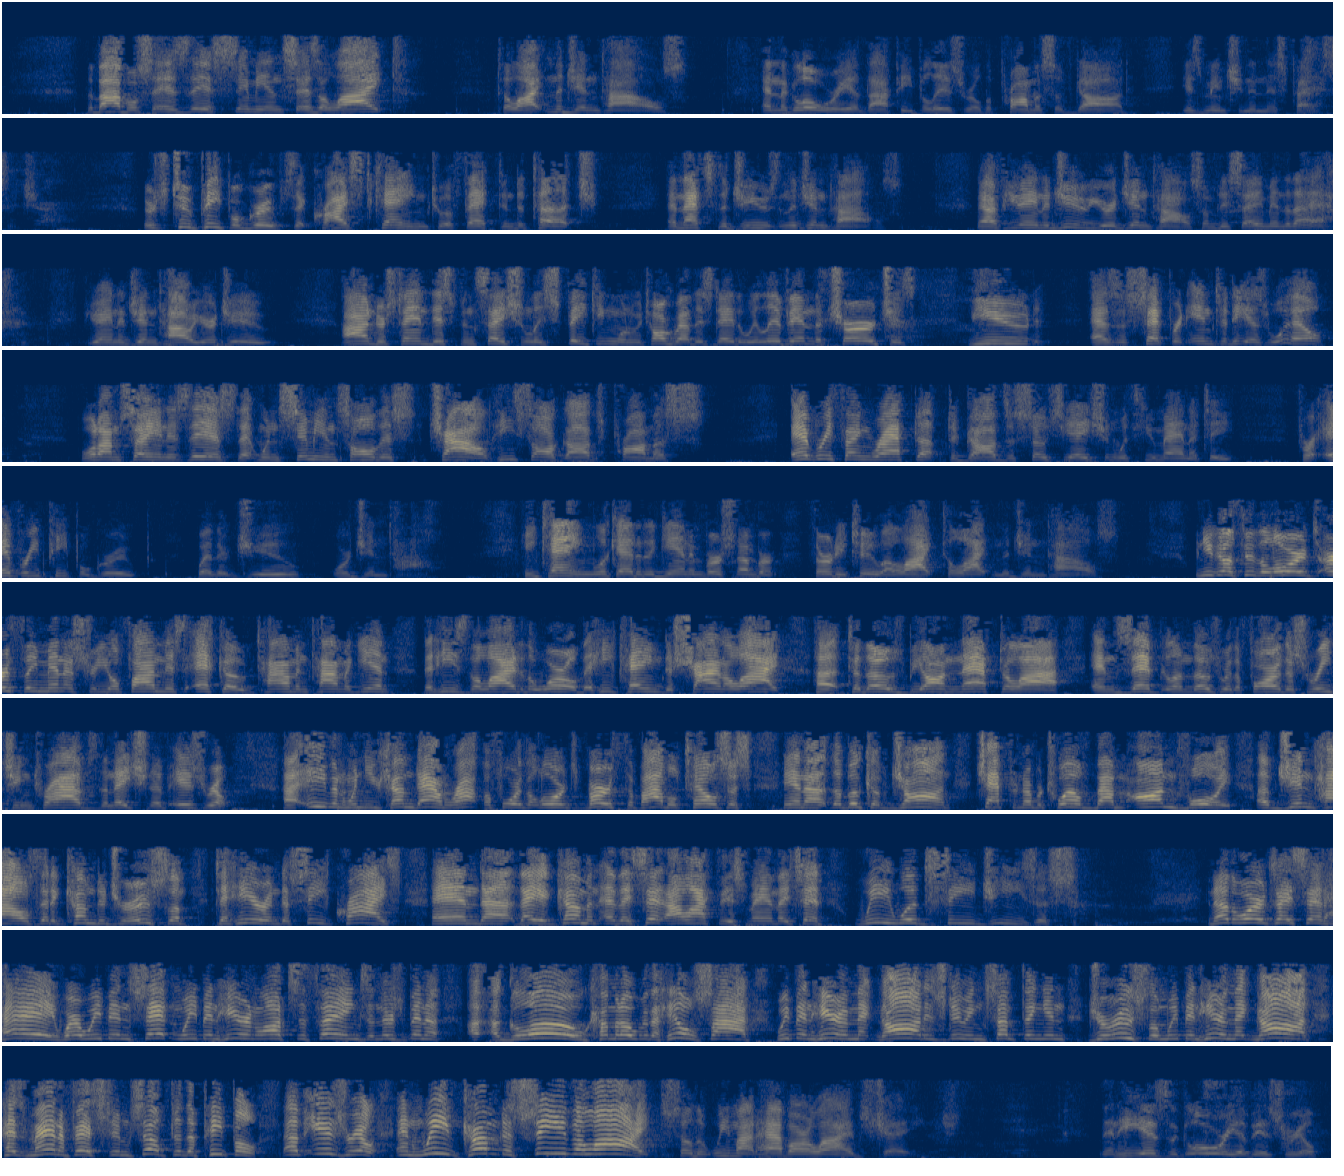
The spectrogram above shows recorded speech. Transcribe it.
The Bible says this Simeon says, A light to lighten the Gentiles and the glory of thy people Israel. The promise of God is mentioned in this passage. There's two people groups that Christ came to affect and to touch, and that's the Jews and the Gentiles. Now, if you ain't a Jew, you're a Gentile. Somebody say amen to that. If you ain't a Gentile, you're a Jew. I understand dispensationally speaking, when we talk about this day that we live in, the church is viewed as a separate entity as well. What I'm saying is this that when Simeon saw this child, he saw God's promise, everything wrapped up to God's association with humanity for every people group, whether Jew or Gentile. He came, look at it again in verse number 32, a light to lighten the Gentiles when you go through the Lord's earthly ministry, you'll find this echoed time and time again that He's the light of the world, that He came to shine a light uh, to those beyond Naphtali and Zebulun. Those were the farthest reaching tribes, the nation of Israel. Uh, even when you come down right before the Lord's birth, the Bible tells us in uh, the book of John, chapter number 12, about an envoy of Gentiles that had come to Jerusalem to hear and to see Christ. And uh, they had come and, and they said, I like this man. They said, we would see Jesus. In other words, they said, hey, where we've been sitting, we've been hearing lots of things, and there's been a, a, glow coming over the hillside. We've been hearing that God is doing something in Jerusalem. We've been hearing that God has manifested Himself to the people of Israel, and we've come to see the light so that we might have our lives changed. Then He is the glory of Israel.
